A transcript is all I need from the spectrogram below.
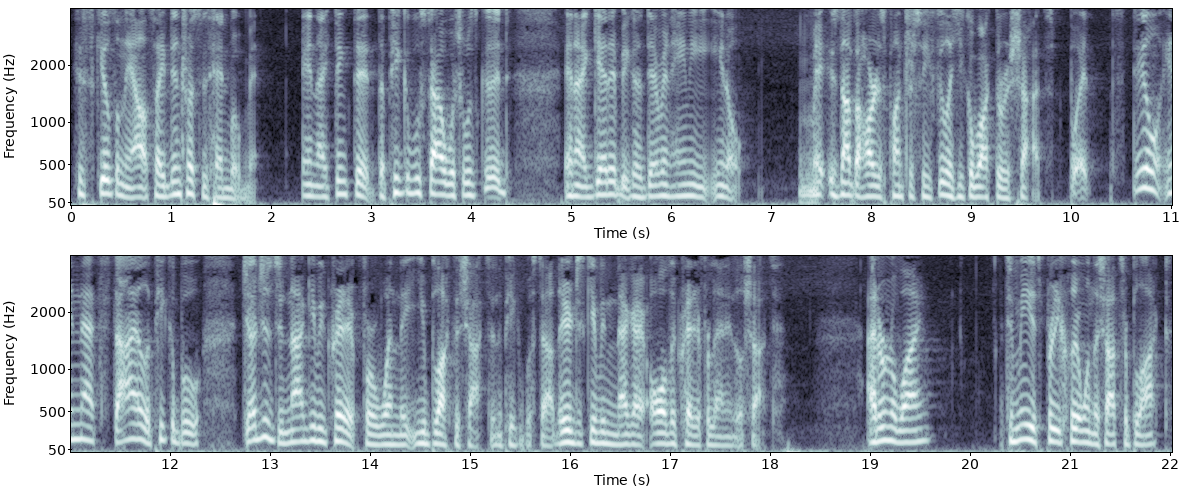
his skills on the outside. He didn't trust his head movement, and I think that the peekaboo style, which was good, and I get it because Devin Haney, you know, is not the hardest puncher, so you feel like he could walk through his shots. But still, in that style of peekaboo, judges do not give you credit for when they, you block the shots in the peekaboo style. They're just giving that guy all the credit for landing those shots. I don't know why. To me, it's pretty clear when the shots are blocked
